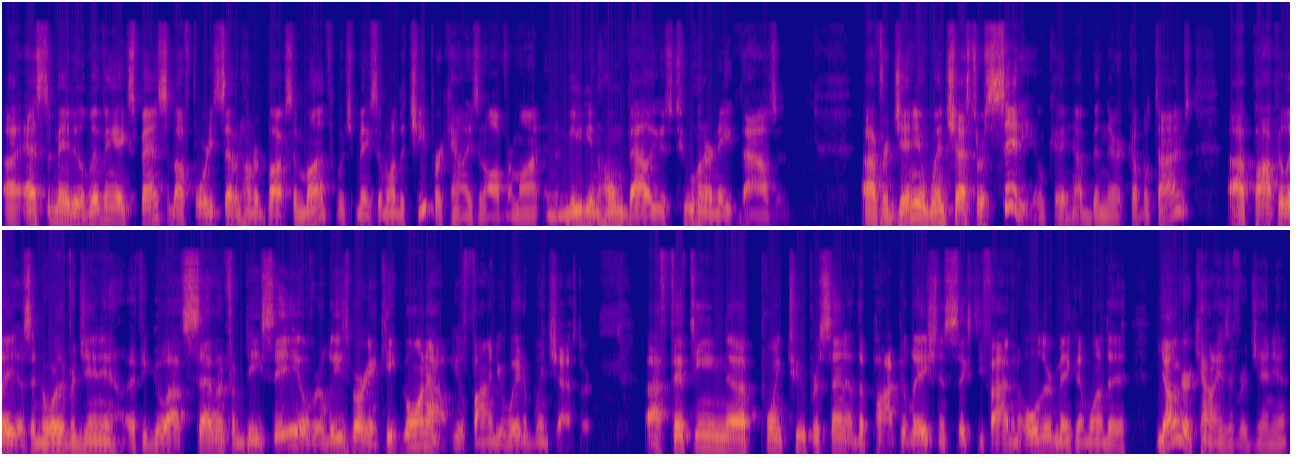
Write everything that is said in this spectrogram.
Uh, estimated living expense about 4,700 bucks a month, which makes it one of the cheaper counties in all of Vermont. And the median home value is 208,000. Uh, Virginia, Winchester City. Okay, I've been there a couple times. Uh, populate as a Northern Virginia. If you go out seven from DC over to Leesburg and keep going out, you'll find your way to Winchester. 15.2% uh, of the population is 65 and older, making it one of the younger counties of Virginia.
